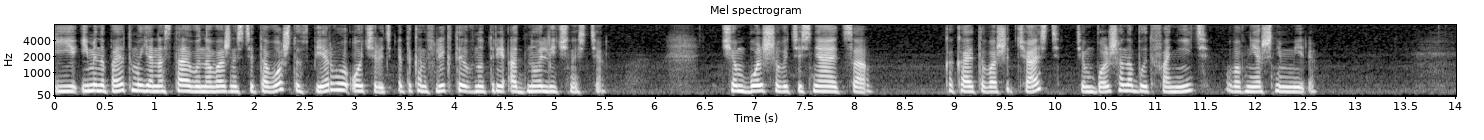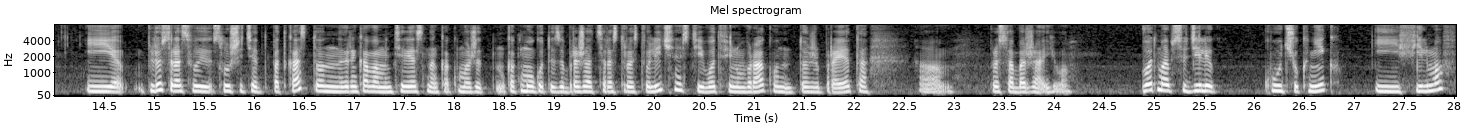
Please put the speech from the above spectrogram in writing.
И именно поэтому я настаиваю на важности того, что в первую очередь это конфликты внутри одной личности. Чем больше вытесняется какая-то ваша часть, тем больше она будет фонить во внешнем мире. И плюс, раз вы слушаете этот подкаст, то наверняка вам интересно, как, может, как могут изображаться расстройства личности. И вот фильм «Враг», он тоже про это. А, просто обожаю его. Вот мы обсудили кучу книг и фильмов,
